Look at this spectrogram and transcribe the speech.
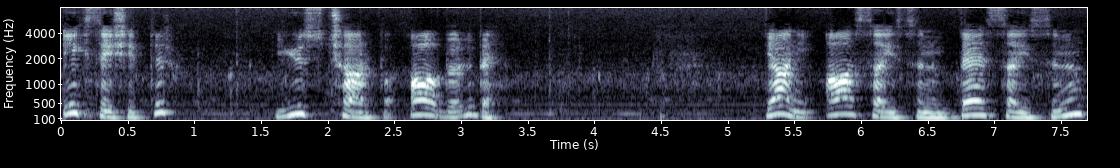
X eşittir 100 çarpı A bölü B. Yani A sayısının B sayısının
